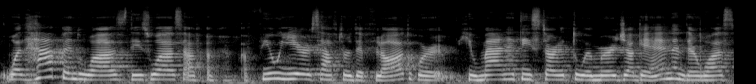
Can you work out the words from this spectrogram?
what happened was this was a, a, a, few years after the flood, where humanity started to emerge again, and there was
